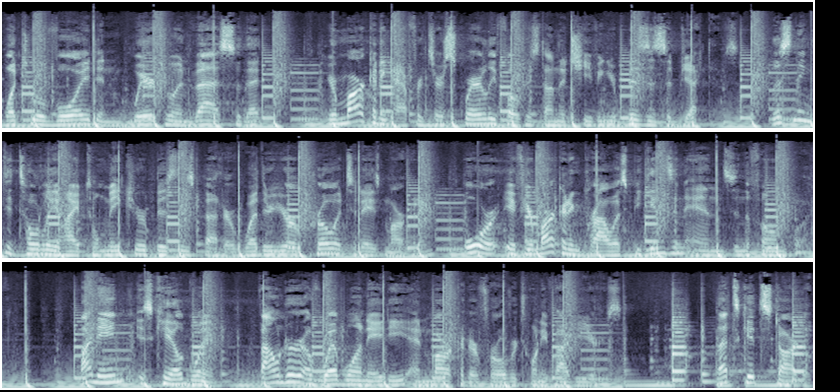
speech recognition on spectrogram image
what to avoid, and where to invest so that your marketing efforts are squarely focused on achieving your business objectives. Listening to Totally Hyped will make your business better whether you're a pro at today's marketing or if your marketing prowess begins and ends in the phone book. My name is Cale Gwynn founder of Web 180 and marketer for over 25 years. Let's get started.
